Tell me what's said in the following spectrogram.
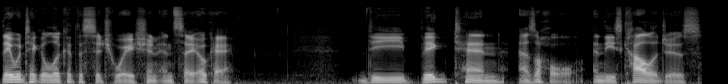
they would take a look at the situation and say, okay, the Big Ten as a whole and these colleges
